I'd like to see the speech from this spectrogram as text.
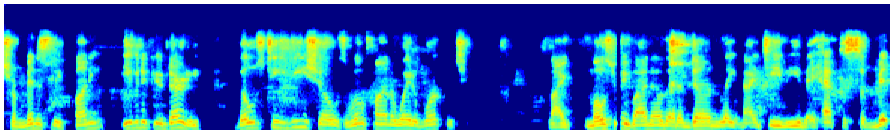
tremendously funny, even if you're dirty, those TV shows will find a way to work with you. Like most people I know that have done late night TV, they have to submit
